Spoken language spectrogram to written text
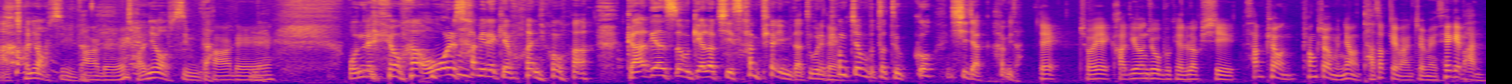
아 전혀 없습니다. 아, 네. 전혀 없습니다. 아, 네. 오늘의 영화 5월 3일에 개봉한 영화 가디언스 오브 갤럭시 3편입니다. 두 분의 네. 평점부터 듣고 시작합니다. 네, 저의 가디언즈 오브 갤럭시 3편 평점은요. 5개 만점에 3개 반.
